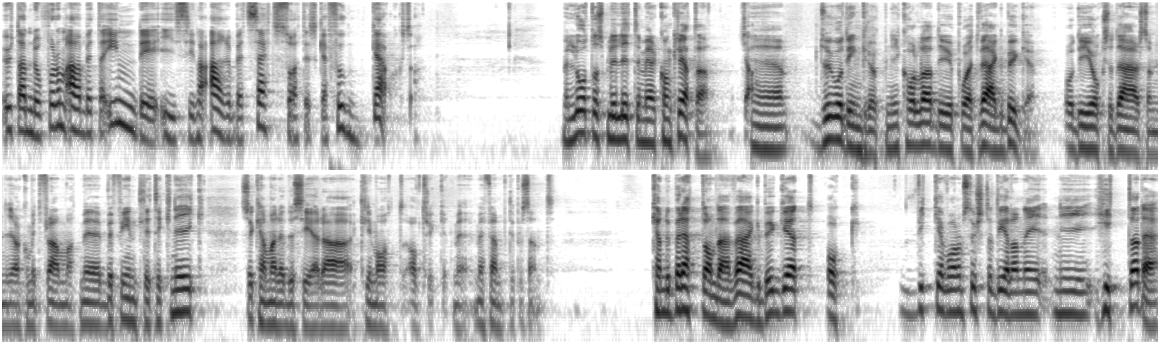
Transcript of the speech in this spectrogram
utan då får de arbeta in det i sina arbetssätt så att det ska funka också. Men låt oss bli lite mer konkreta. Ja. Eh, du och din grupp, ni kollade ju på ett vägbygge. Och det är också där som ni har kommit fram att med befintlig teknik så kan man reducera klimatavtrycket med, med 50%. Kan du berätta om det här vägbygget och vilka var de största delarna ni, ni hittade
